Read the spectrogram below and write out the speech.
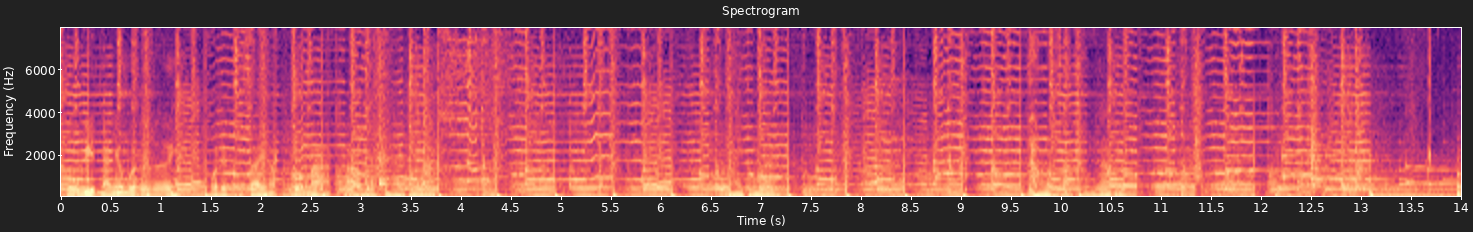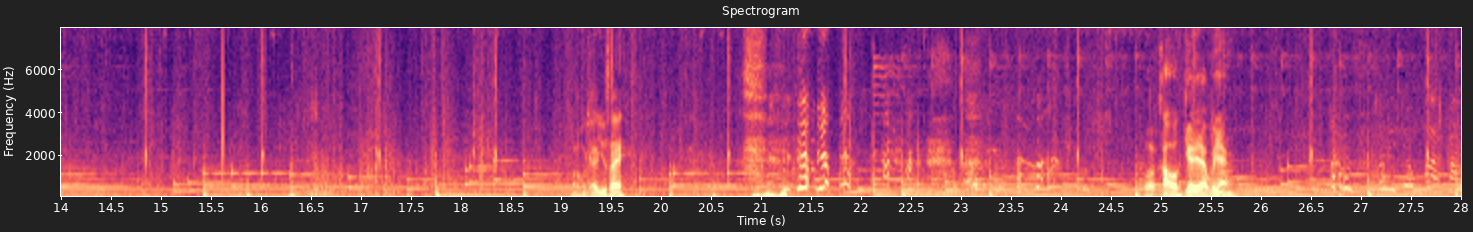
โควิดนะยังเว้ยบ่ได้ไปไซส์เนาะโรมาพาเวิร์ดให้ทุ่งหน้าให้ทุ่งหน้าธรรมาตร์ทุ่งหน้าเลยผมจะอยู่ไซ ว่าเขาเกี่ยวอะไรอย่างก็มีเยอะมากครับ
